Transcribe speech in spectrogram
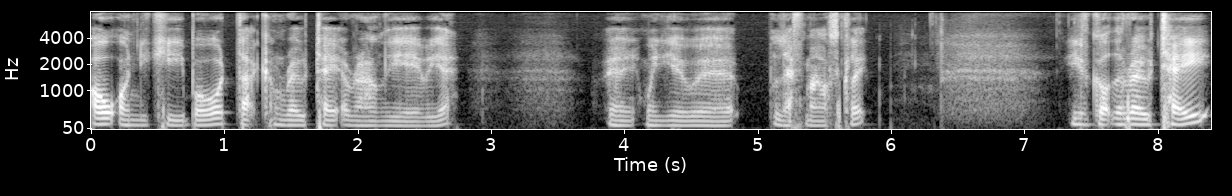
alt on your keyboard, that can rotate around the area uh, when you uh, left mouse click. You've got the rotate,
